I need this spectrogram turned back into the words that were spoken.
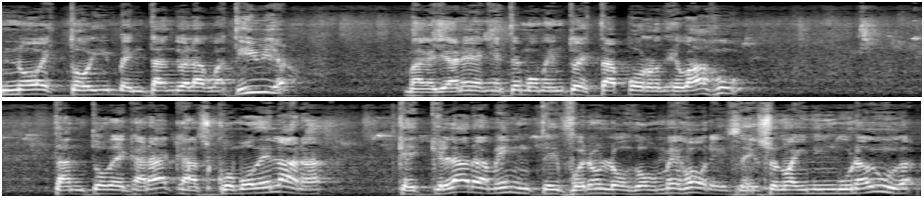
no estoy inventando el agua tibia. Magallanes en este momento está por debajo tanto de Caracas como de Lara, que claramente fueron los dos mejores, de eso no hay ninguna duda,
